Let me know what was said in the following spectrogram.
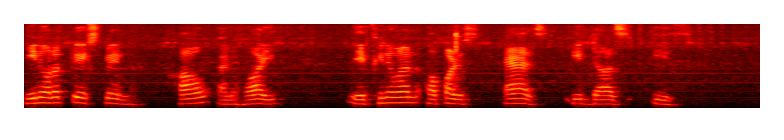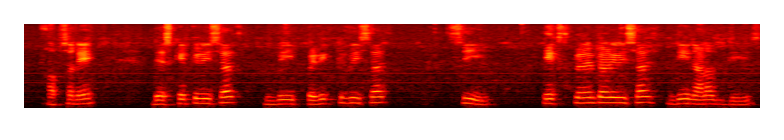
in order to explain how and why a phenomenon operates as it does is option A. Descriptive research B. Predictive research C. Explanatory research D. None of these.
